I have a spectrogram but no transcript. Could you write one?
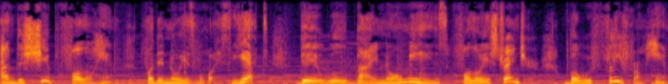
And the sheep follow him, for they know his voice. Yet they will by no means follow a stranger, but will flee from him,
